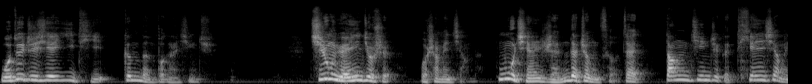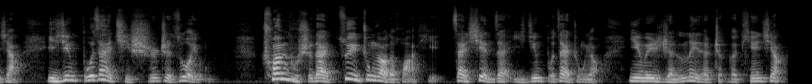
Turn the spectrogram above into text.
我对这些议题根本不感兴趣。其中原因就是我上面讲的，目前人的政策在当今这个天象下已经不再起实质作用了。川普时代最重要的话题在现在已经不再重要，因为人类的整个天象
